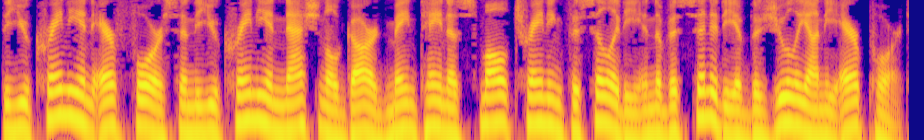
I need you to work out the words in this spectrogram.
The Ukrainian Air Force and the Ukrainian National Guard maintain a small training facility in the vicinity of the Zhuliany Airport.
